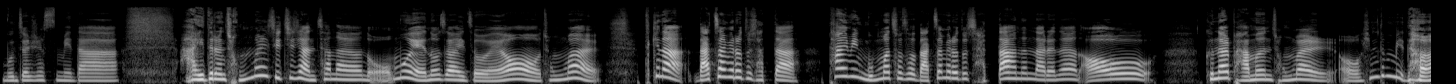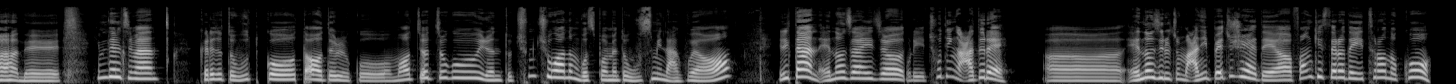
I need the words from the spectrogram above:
문자 주셨습니다. 아이들은 정말 지치지 않잖아요. 너무 에너자이저예요. 정말. 특히나 낮잠이라도 잤다. 타이밍 못 맞춰서 낮잠이라도 잤다 하는 날에는 어우 그날 밤은 정말 어 힘듭니다. 네. 힘들지만 그래도 또 웃고 떠들고 뭐 어쩌고저쩌고 이런 또 춤추고 하는 모습 보면 또 웃음이 나고요. 일단 energizer 우리 초딩 아들의 어, 에너지를 좀 많이 빼주셔야 돼요. funky Saturday 틀어놓고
